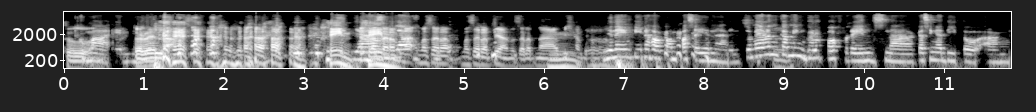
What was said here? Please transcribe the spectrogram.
to, Kumain. to relax? same, Yeah. same. masarap, na, masarap, masarap yan. Masarap na hobby Mm. yan. Yun na yung pinaka-pampasaya namin. So, meron kaming group of friends na, kasi nga dito, ang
